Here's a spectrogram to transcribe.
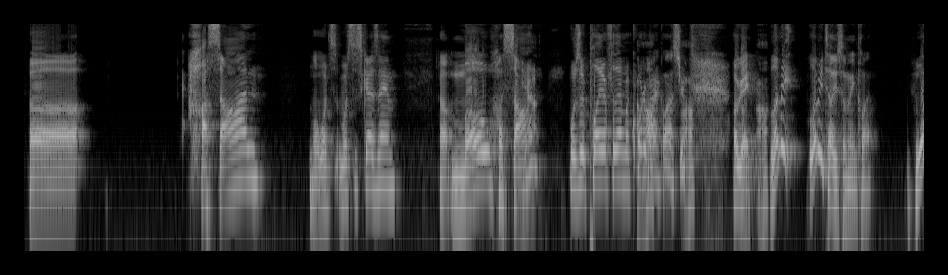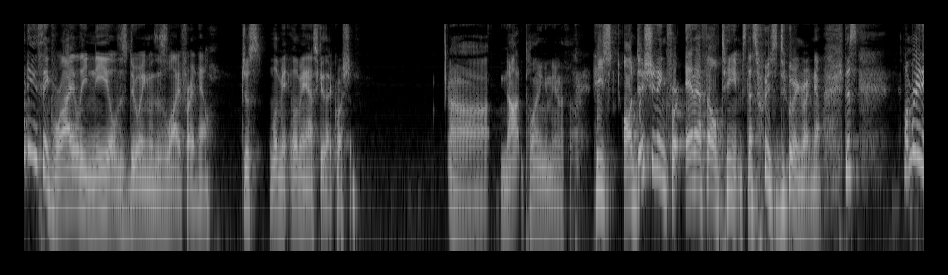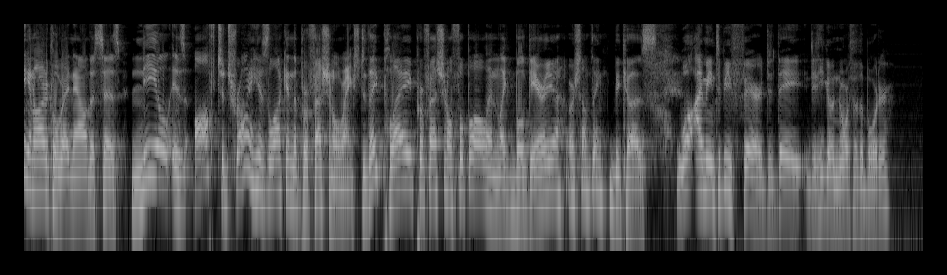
Uh, Hassan, what's what's this guy's name? Uh, Mo Hassan Yeah. was a player for them a quarterback last year. uh-huh. Okay, let me let me tell you something, Clint. What do you think Riley Neal is doing with his life right now? Just let me let me ask you that question. Uh, not playing in the NFL. He's auditioning for NFL teams. That's what he's doing right now. This I'm reading an article right now that says Neal is off to try his luck in the professional ranks. Do they play professional football in like Bulgaria or something? Because Well, I mean, to be fair, did they did he go north of the border?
